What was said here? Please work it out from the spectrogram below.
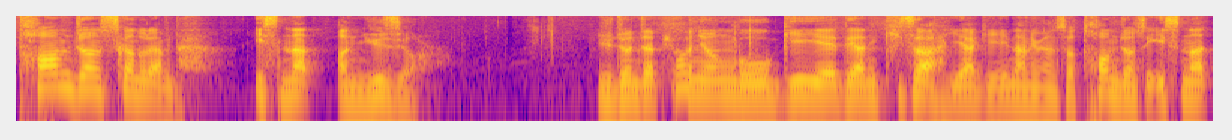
톰 존스가 노래합니다. It's not unusual. 유전자 변형 모기에 대한 기사 이야기 나누면서 톰 존스 It's not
